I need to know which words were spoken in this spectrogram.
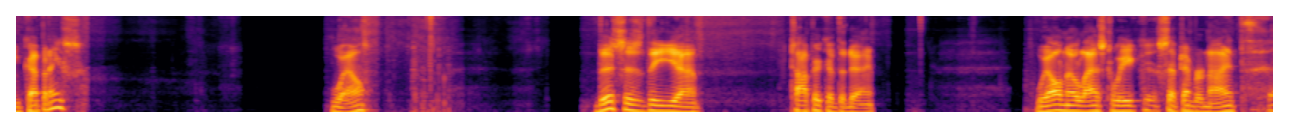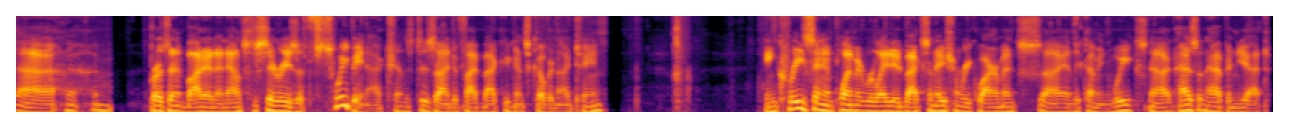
and companies? Well, this is the uh, topic of the day. We all know last week, September 9th, uh, President Biden announced a series of sweeping actions designed to fight back against COVID 19 increase in employment related vaccination requirements uh, in the coming weeks. Now, it hasn't happened yet.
